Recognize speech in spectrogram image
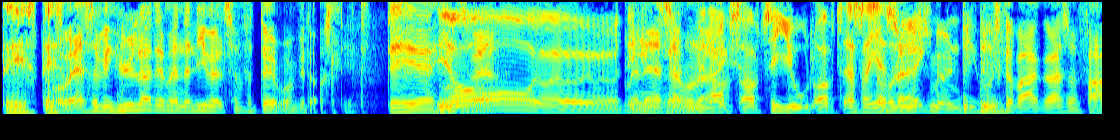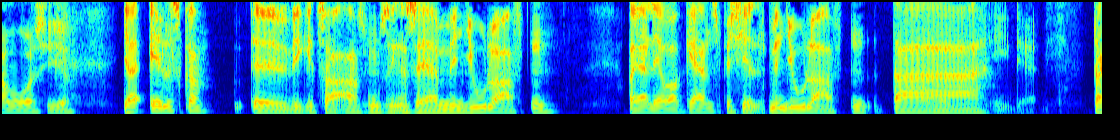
det, det, Og altså, vi hylder det, men alligevel så fordømmer vi det også lidt. Det er hendes jo, valg. jo, jo, jo, jo, det er Men altså, altså, hun Men er op, ikke- op til jul, op, altså, jeg hun synes, er ikke myndig. Hun skal bare gøre, som far og mor siger. jeg elsker øh, vegetarer og sådan nogle ting, og sager, men juleaften, og jeg laver gerne specielt, men juleaften, der, Helt ærligt. der,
